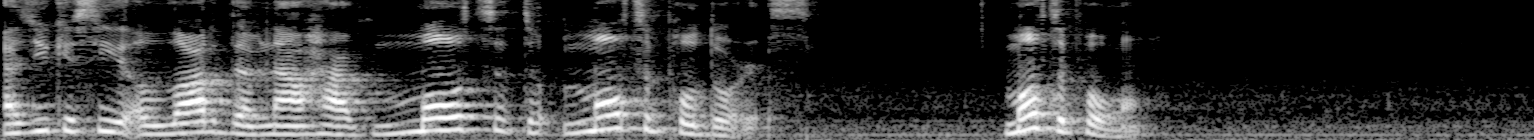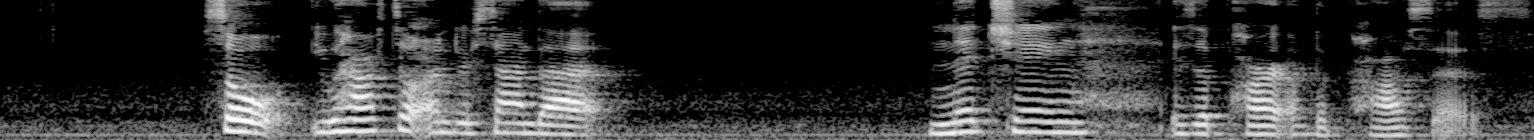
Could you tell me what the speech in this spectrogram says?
as you can see, a lot of them now have multi- multiple doors. Multiple. So you have to understand that niching is a part of the process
